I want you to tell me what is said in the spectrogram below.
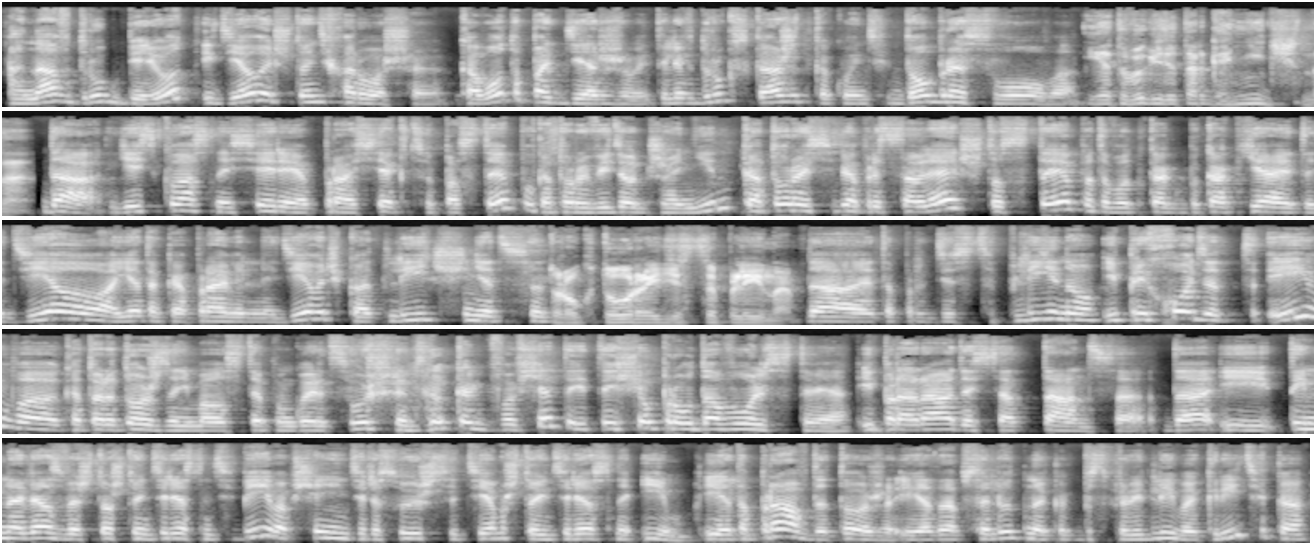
она вдруг берет и делает что-нибудь хорошее, кого-то поддерживает или вдруг скажет какое-нибудь доброе слово. И это выглядит органично. Да, есть классная серия про секцию по степу, которую ведет Джанин, которая себя представляет, что степ это вот как бы как я это делала, а я такая правильная девочка, отличница. Структура и дисциплина. Да, это про дисциплину. И приходит Эйва, которая тоже занималась степом, говорит, слушай, ну как бы вообще-то это еще про удовольствие и про радость от танца, да, и ты навязываешь то, что интересно тебе, и вообще не интересуешься тем, что интересно им. И это правда тоже, и это абсолютно как бы справедливая критика,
